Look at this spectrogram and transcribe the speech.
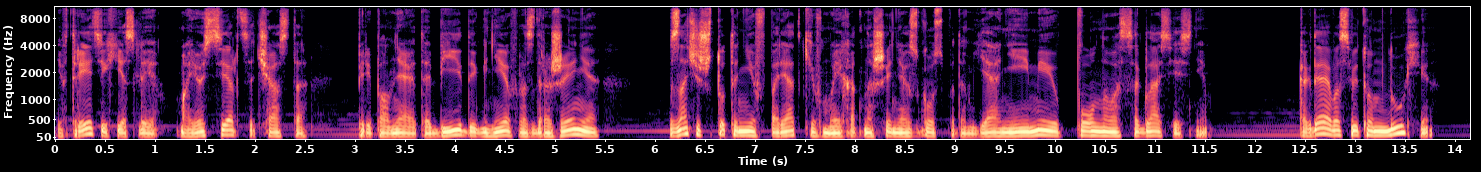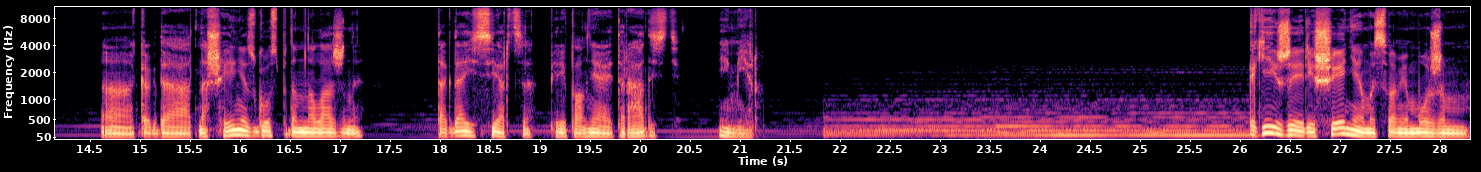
И в-третьих, если мое сердце часто переполняют обиды, гнев, раздражение – значит что-то не в порядке в моих отношениях с Господом. Я не имею полного согласия с Ним. Когда я во Святом Духе, а, когда отношения с Господом налажены, тогда и сердце переполняет радость и мир. Какие же решения мы с вами можем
